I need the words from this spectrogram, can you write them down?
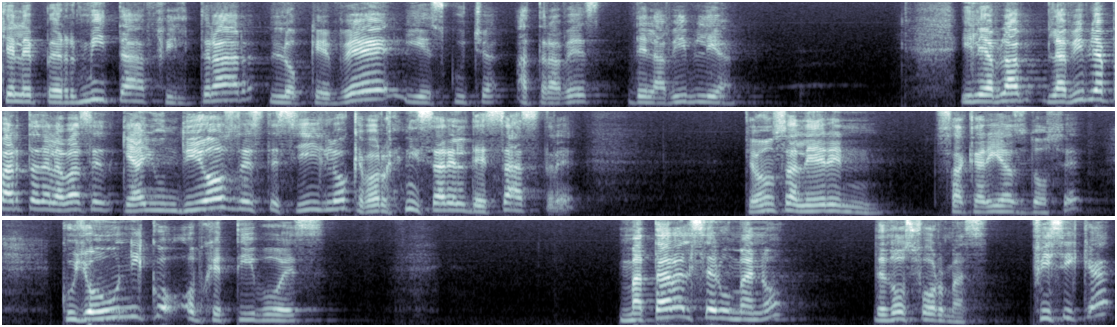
que le permita filtrar lo que ve y escucha a través de la Biblia. Y le habla, la Biblia parte de la base que hay un Dios de este siglo que va a organizar el desastre, que vamos a leer en Zacarías 12, cuyo único objetivo es matar al ser humano de dos formas, física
